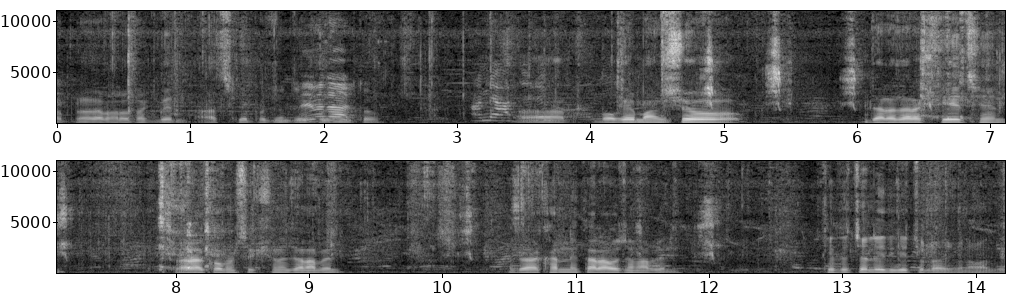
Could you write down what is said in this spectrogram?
আপনারা ভালো থাকবেন। আজকে পর্যন্ত পর্যন্ত। আর বগের মাংস যারা যারা খেয়েছেন, তারা কমেন্ট সেকশনে জানাবেন। যারা খাননি, তারাও জানাবেন। খেতে চাইলে এদিকে চলে আসবেন আমাদের।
